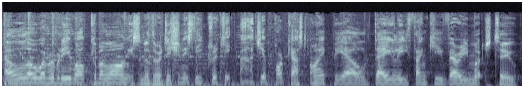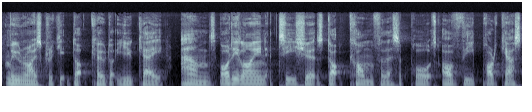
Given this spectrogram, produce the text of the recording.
Hello, everybody. Welcome along. It's another edition. It's the Cricket Badger Podcast, IPL Daily. Thank you very much to moonrisecricket.co.uk and bodylinet-shirts.com for their support of the podcast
